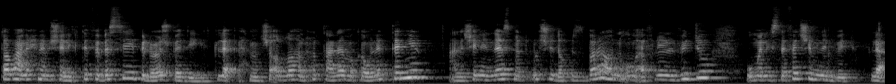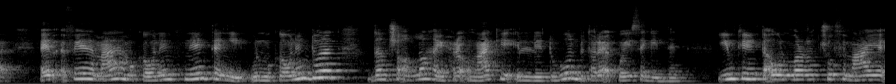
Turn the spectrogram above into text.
طبعا إحنا مش هنكتفي بس بالعشبه ديت. لا إحنا إن شاء الله هنحط عليها مكونات تانية علشان الناس ما تقولش ده كزبره ونقوم قافلين الفيديو وما نستفادش من الفيديو. لا هيبقى فيها معاها مكونين اتنين تانيين والمكونين دولت ده إن شاء الله هيحرقوا معاكي الدهون بطريقة كويسة جدا. يمكن أنت أول مرة تشوفي معايا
